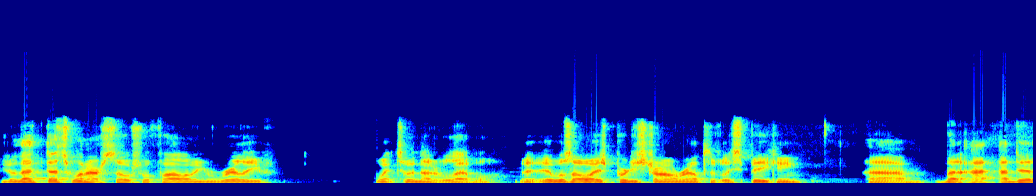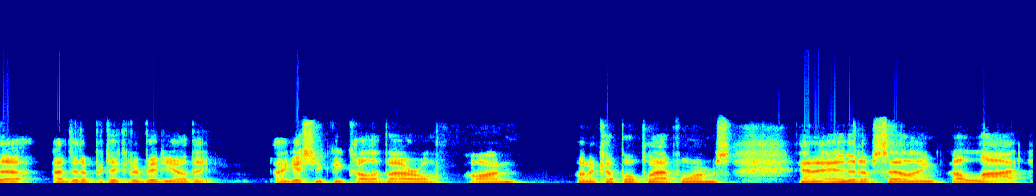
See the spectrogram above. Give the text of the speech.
you know that that's when our social following really went to another level. It, it was always pretty strong, relatively speaking. Um, but I, I, did a I did a particular video that I guess you could call it viral on on a couple of platforms, and I ended up selling a lot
